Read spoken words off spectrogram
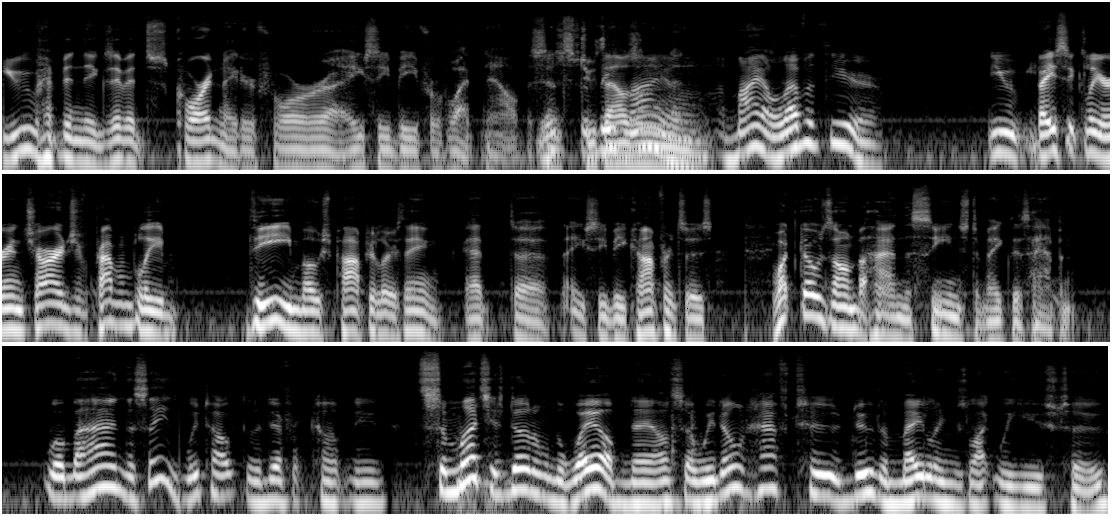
You have been the exhibits coordinator for uh, ACB for what now? Since 2000? My, uh, my 11th year. You basically are in charge of probably the most popular thing at uh, ACB conferences. What goes on behind the scenes to make this happen? Well, behind the scenes, we talk to the different companies. So much is done on the web now, so we don't have to do the mailings like we used to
